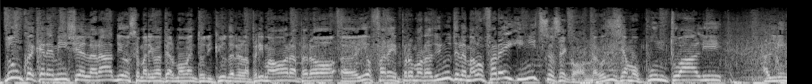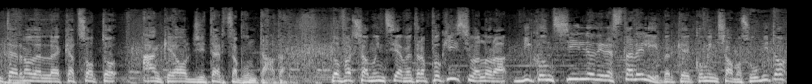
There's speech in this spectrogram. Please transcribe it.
Dunque, cari amici della radio, siamo arrivati al momento di chiudere la prima ora, però eh, io farei promo radio inutile, ma lo farei inizio seconda, così siamo puntuali all'interno del cazzotto anche oggi, terza puntata. Lo facciamo insieme tra pochissimo, allora vi consiglio di restare lì perché cominciamo subito,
